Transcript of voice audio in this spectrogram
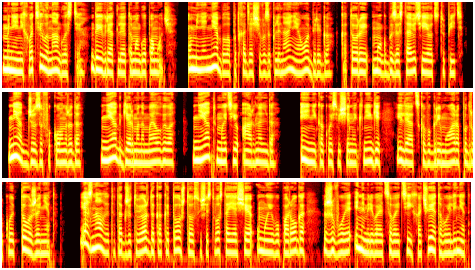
Мне не хватило наглости, да и вряд ли это могло помочь. У меня не было подходящего заклинания оберега, который мог бы заставить ее отступить. Ни от Джозефа Конрада, ни от Германа Мелвилла, ни от Мэтью Арнольда. И никакой священной книги или адского гримуара под рукой тоже нет. Я знала это так же твердо, как и то, что существо, стоящее у моего порога, живое и намеревается войти, хочу я того или нет.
